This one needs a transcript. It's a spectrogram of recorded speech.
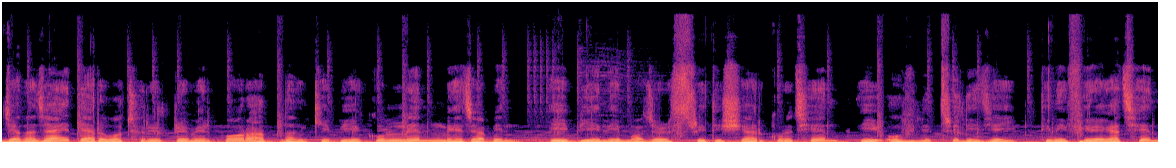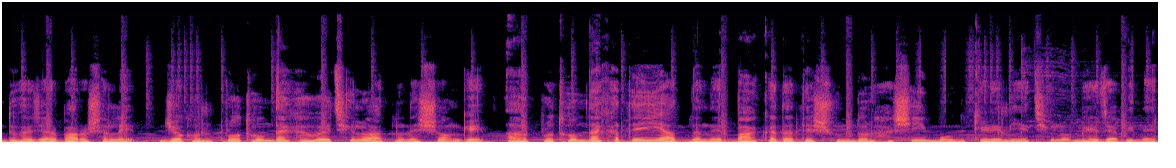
জানা যায়, তেরো বছরের প্রেমের পর আদনানকে বিয়ে করলেন মেহজাবিন। এই বিয়ে নিয়ে মজার স্মৃতি শেয়ার করেছেন এই অভিনেত্রী নিজেই। তিনি ফিরে গেছেন দু হাজার বারো সালে, যখন প্রথম দেখা হয়েছিল আদনানের সঙ্গে। আর প্রথম দেখাতেই আদনানের বাঁকা দাঁতে সুন্দর হাসি মন কেড়ে নিয়েছিল মেহজাবিনের।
